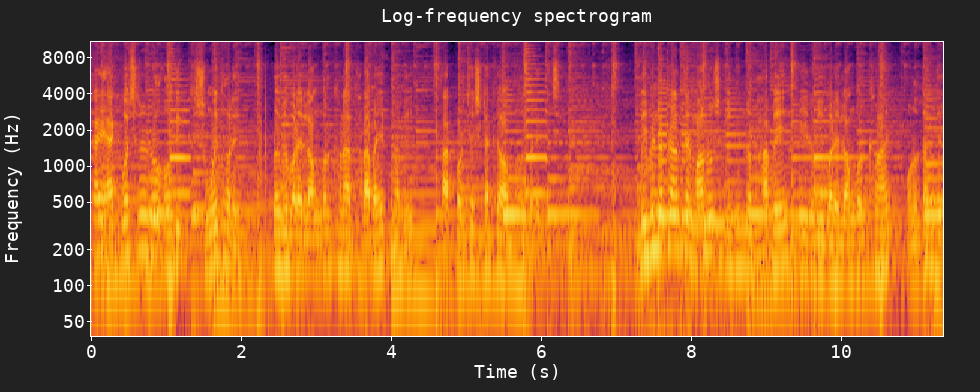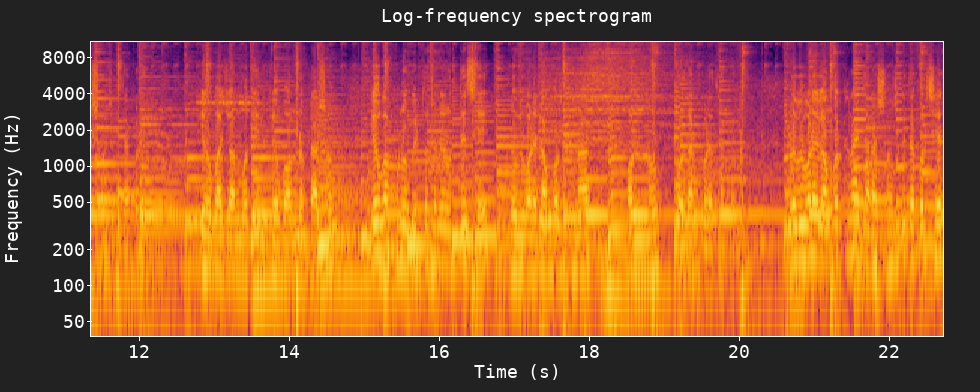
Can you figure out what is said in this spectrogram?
প্রায় এক বছরেরও অধিক সময় ধরে রবিবারে লঙ্গরখানা ধারাবাহিকভাবে তার প্রচেষ্টাকে অব্যাহত রেখেছে। বিভিন্ন প্রান্তের মানুষ বিভিন্নভাবে এই রবিবারে লঙ্গরখানায় অনুদান দিয়ে সহযোগিতা করে। কেউ বা জন্মদিন, কেউ বা অন্নপ্রাশন, কেউ বা কোনো মৃত্যুজনের উদ্দেশ্যে রবিবারে লঙ্গরখানার অন্ন প্রদান করে থাকেন। রবিবারে লঙ্গরখানায় তারা সহযোগিতা করছেন,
